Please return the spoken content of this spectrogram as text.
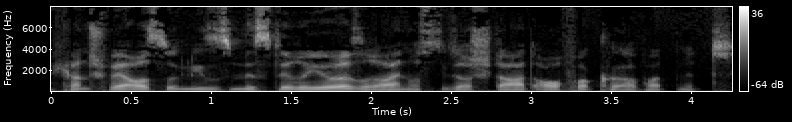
ich kann schwer ausdrücken, dieses Mysteriöse rein, was dieser Staat auch verkörpert mit,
